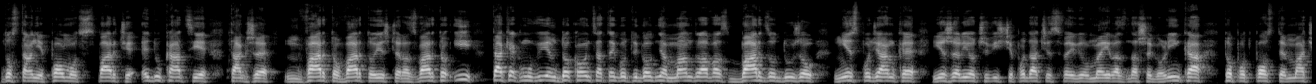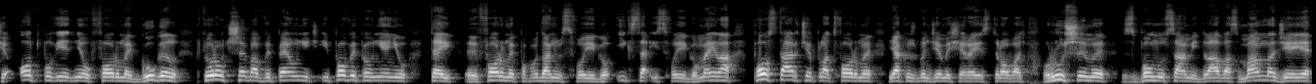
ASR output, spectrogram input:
dostanie pomoc, wsparcie, edukację, także mm, warto, warto, jeszcze raz warto i tak jak mówiłem, do końca tego tygodnia mam dla Was bardzo dużą niespodziankę. Jeżeli oczywiście podacie swojego maila z naszego linka, to pod postem macie odpowiednią formę Google, którą trzeba wypełnić i po wypełnieniu tej y, formy, po podaniu swojego Xa i swojego maila, po starcie platformy, jak już będziemy się rejestrować, ruszymy z bonusami dla Was. Mam nadzieję,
